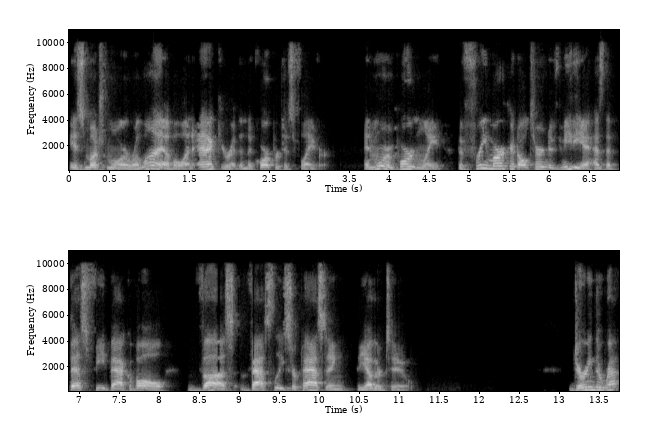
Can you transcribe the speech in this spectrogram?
is much more reliable and accurate than the corporatist flavor. And more importantly, the free market alternative media has the best feedback of all, thus vastly surpassing the other two. During the,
